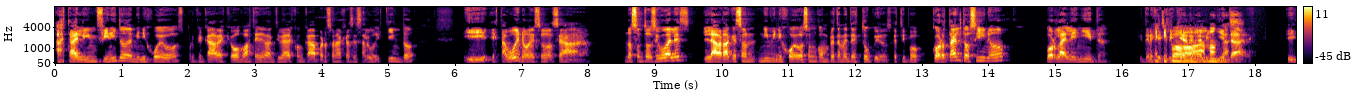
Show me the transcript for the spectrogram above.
hasta el infinito de minijuegos, porque cada vez que vos vas teniendo actividades con cada personaje haces algo distinto. Y está bueno eso, o sea, no son todos iguales. La verdad que son ni minijuegos, son completamente estúpidos. Es tipo, corta el tocino por la leñita. Y tenés Es que tipo cliquear en la Us. Y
